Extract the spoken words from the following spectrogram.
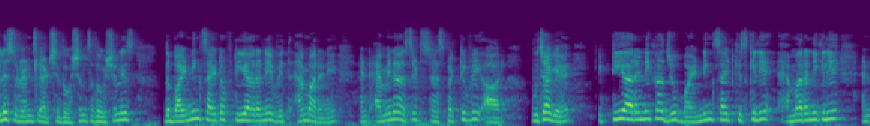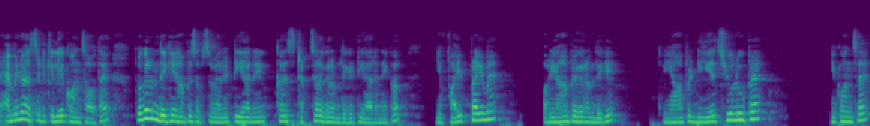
Hello students, let's see the question. So the question is the binding site of tRNA with mRNA and amino acids respectively are पूछा गया है कि tRNA का जो बाइंडिंग साइट किसके लिए mRNA के लिए एंड एमिनो एसिड के लिए कौन सा होता है? तो अगर हम देखें यहाँ पे सबसे पहले tRNA का स्ट्रक्चर अगर हम देखें tRNA का ये फाइव प्राइम है और यहाँ पे अगर हम देखें तो यहाँ पे डी एच यू लूप है। ये कौन सा है?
